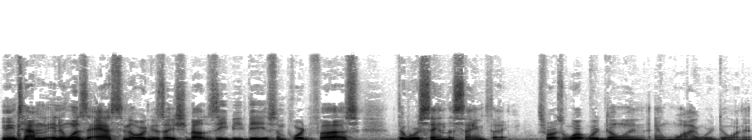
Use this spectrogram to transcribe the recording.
Anytime anyone's asking the organization about ZBB, it's important for us that we're saying the same thing as far as what we're doing and why we're doing it.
